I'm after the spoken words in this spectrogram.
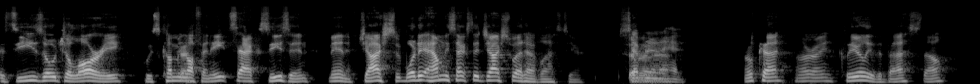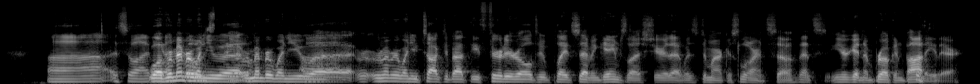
Azeez Ojulari, who's coming Okay. off an eight sack season. Man, if Josh, what? How many sacks did Josh Sweat have last year? Seven and a half. Okay, all right, clearly the best though. Uh, so I Well, remember when you uh, remember when you uh, uh, re- remember when you talked about the 30 year old who played seven games last year? That was DeMarcus Lawrence. So that's you're getting a broken body there.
